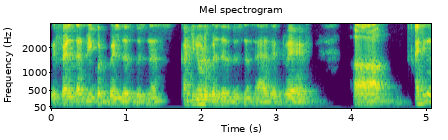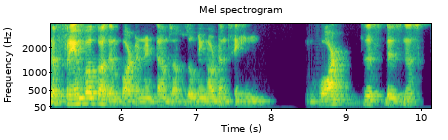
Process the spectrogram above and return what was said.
we felt that we could build this business, continue to build this business as it were. Uh, I think the framework was important in terms of zooming out and saying what this business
